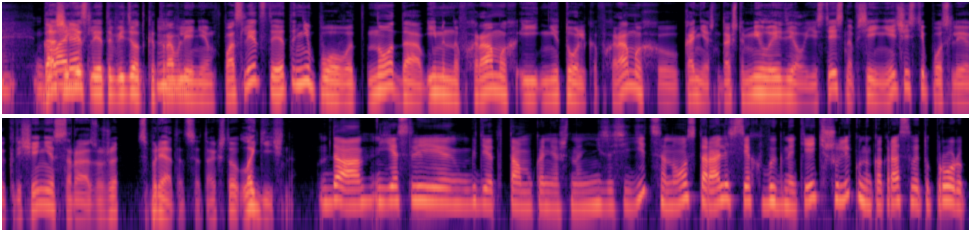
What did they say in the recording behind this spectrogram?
да. Даже Говорят, если это ведет к отравлениям впоследствии, это не повод. Но да, именно в храмах и не только в храмах, э, конечно. Так что милое дело. Естественно, всей нечисти после крещения сразу же спрятаться. Так что логично. Да, если где-то там, конечно, не засидится, но старались всех выгнать. И эти шуликуны как раз в эту прорубь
